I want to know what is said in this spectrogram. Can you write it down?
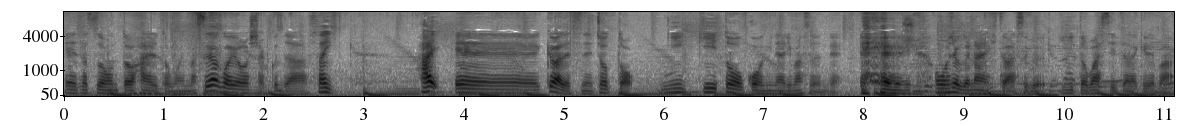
えー雑音と入ると思いますがご容赦ください。はい、えー今日はですね、ちょっと日記投稿になりますんで、え 面白くない人はすぐ聞き飛ばしていただければ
